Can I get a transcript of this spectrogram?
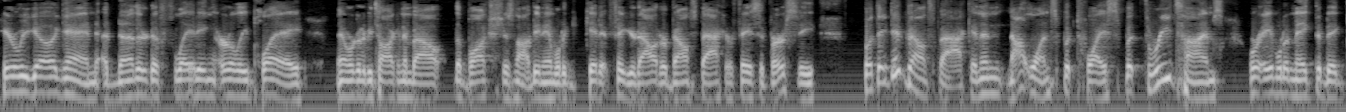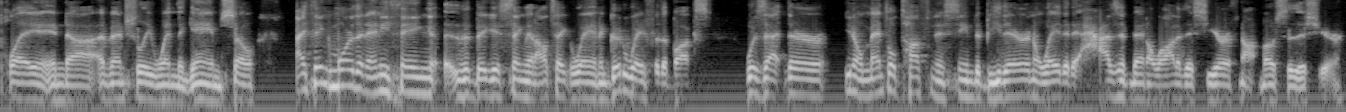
here we go again, another deflating early play. And we're going to be talking about the Bucks just not being able to get it figured out or bounce back or face adversity. But they did bounce back, and then not once, but twice, but three times were able to make the big play and uh, eventually win the game. So I think more than anything, the biggest thing that I'll take away in a good way for the Bucks was that their you know mental toughness seemed to be there in a way that it hasn't been a lot of this year, if not most of this year.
